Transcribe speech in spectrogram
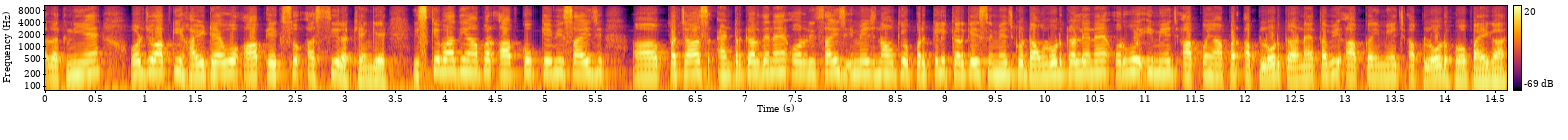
रखनी है और जो आपकी हाइट है वो आप 180 रखेंगे। इसके बाद यहाँ पर आपको के बी साइज़ पचास एंटर कर देना है और रिसाइज इमेज नाउ के ऊपर क्लिक करके इस इमेज को डाउनलोड कर लेना है और वो इमेज आपको यहाँ पर अपलोड करना है, तभी आपका इमेज अपलोड हो पाएगा।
